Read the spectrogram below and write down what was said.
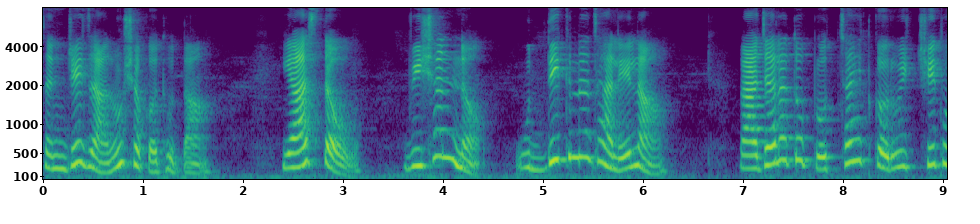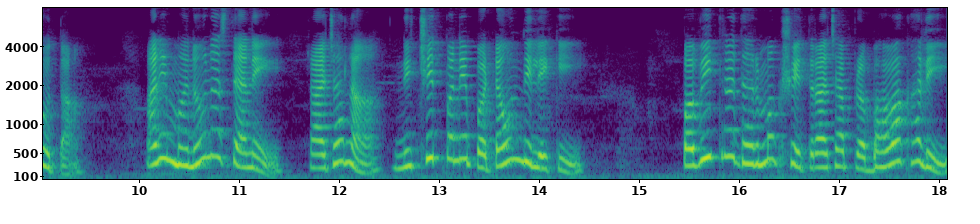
संजय जाणू शकत होता. यास्तव विषन्न उद्विग्न झालेला राजाला तो प्रोत्साहित करू इच्छित होता आणि म्हणूनच त्याने राजाला निश्चितपणे पटवून दिले की पवित्र धर्मक्षेत्राच्या प्रभावाखाली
